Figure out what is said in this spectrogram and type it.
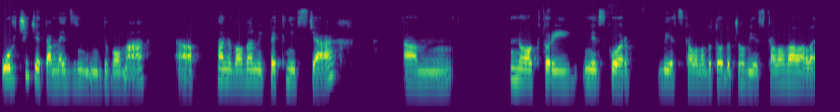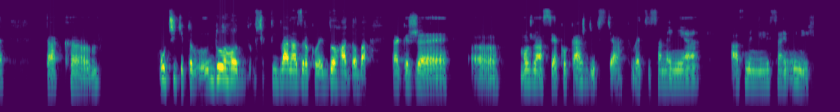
určite tam medzi nimi dvoma uh, panoval veľmi pekný vzťah, um, no, ktorý neskôr vyeskaloval do toho, do čoho vyeskaloval, ale tak um, určite to dlho, však tých 12 rokov je dlhá doba, takže uh, možno asi ako každý vzťah, veci sa menia a zmenili sa aj u nich.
